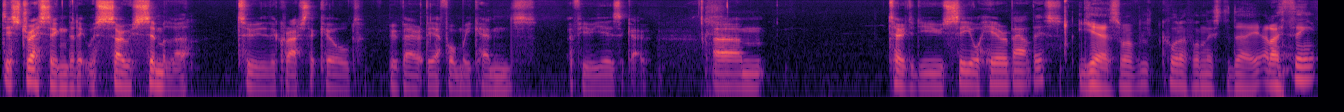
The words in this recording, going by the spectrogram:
distressing that it was so similar to the crash that killed Hubert at the F1 weekends a few years ago. Um, Terry, did you see or hear about this? Yeah, so I've caught up on this today, and I think,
